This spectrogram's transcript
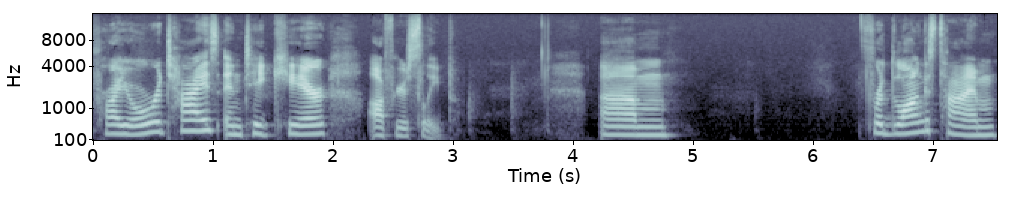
prioritize and take care of your sleep. Um, for the longest time,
